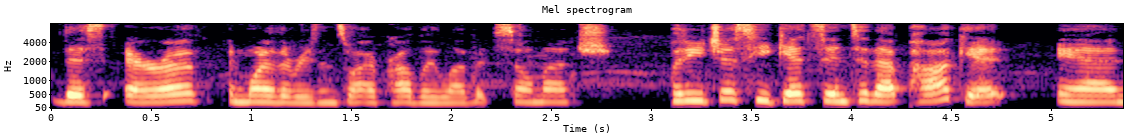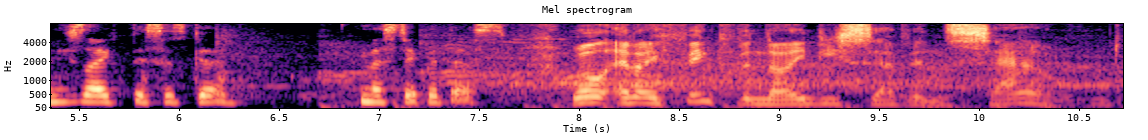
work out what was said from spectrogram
this era and one of the reasons why i probably love it so much but he just he gets into that pocket and he's like this is good i'm gonna stick with this Well, and I think the 97 sound,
